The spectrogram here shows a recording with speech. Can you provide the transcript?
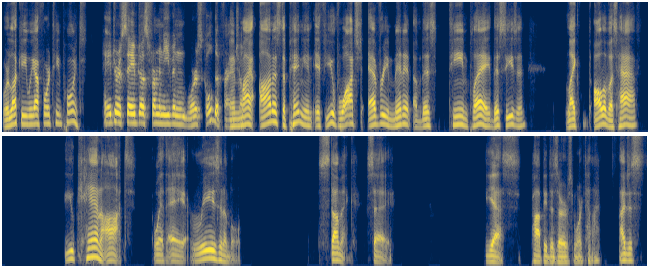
We're lucky we got 14 points. Pedro saved us from an even worse goal In differential. my honest opinion, if you've watched every minute of this team play this season, like all of us have, you cannot, with a reasonable stomach, say, yes, Papi deserves more time. I just,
